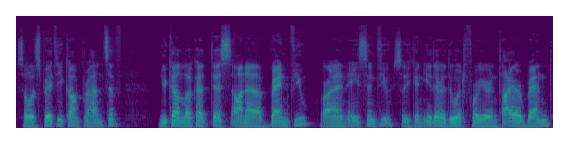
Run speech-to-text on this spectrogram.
So it's pretty comprehensive. You can look at this on a brand view or on an ASIN view. So you can either do it for your entire brand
